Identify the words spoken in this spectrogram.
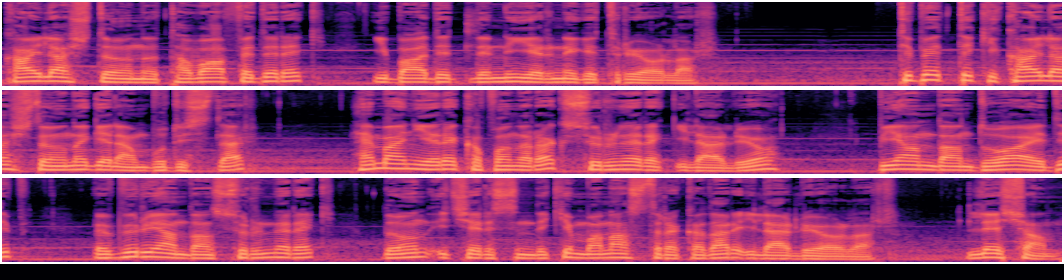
Kailash Dağı'nı tavaf ederek ibadetlerini yerine getiriyorlar. Tibet'teki Kailash Dağı'na gelen Budistler hemen yere kapanarak sürünerek ilerliyor, bir yandan dua edip öbür yandan sürünerek dağın içerisindeki manastıra kadar ilerliyorlar. Leshan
